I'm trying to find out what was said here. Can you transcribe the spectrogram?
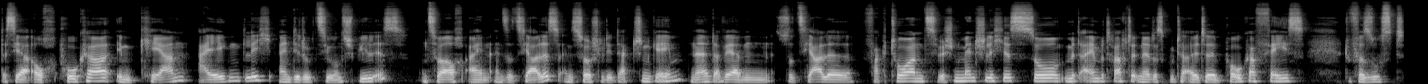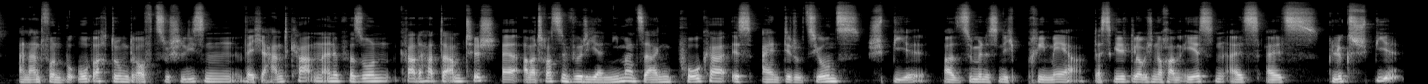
dass ja auch Poker im Kern eigentlich ein Deduktionsspiel ist. Und zwar auch ein, ein soziales, ein Social Deduction Game. Ne? Da werden soziale Faktoren, Zwischenmenschliches so mit einbetrachtet. Ne? Das gute alte Pokerface. Du versuchst anhand von Beobachtungen darauf zu schließen, welche Handkarten eine Person gerade hat da am Tisch. Äh, aber trotzdem würde ja niemand sagen, Poker ist ein Deduktionsspiel. Also zumindest nicht primär. Das gilt, glaube ich, noch am ehesten als, als Glücksspiel.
